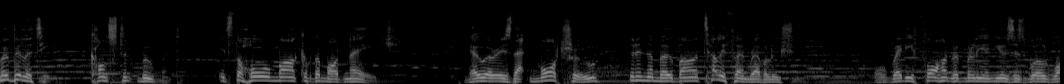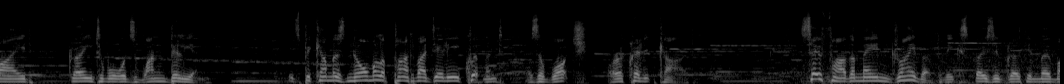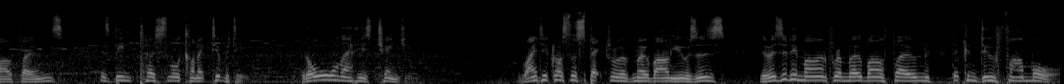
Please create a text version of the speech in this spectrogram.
Mobility, constant movement. It's the hallmark of the modern age. Nowhere is that more true than in the mobile telephone revolution. Already 400 million users worldwide, growing towards 1 billion. It's become as normal a part of our daily equipment as a watch or a credit card. So far, the main driver for the explosive growth in mobile phones has been personal connectivity, but all that is changing. Right across the spectrum of mobile users, there is a demand for a mobile phone that can do far more,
